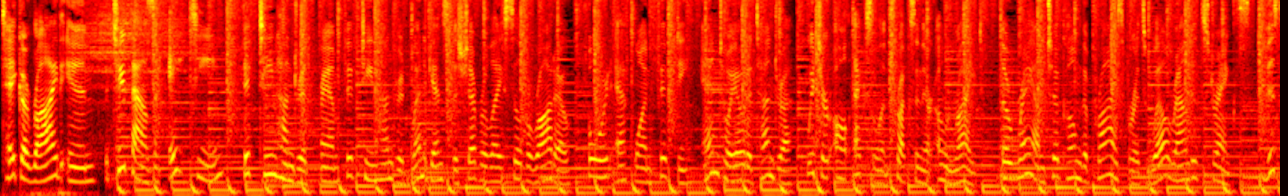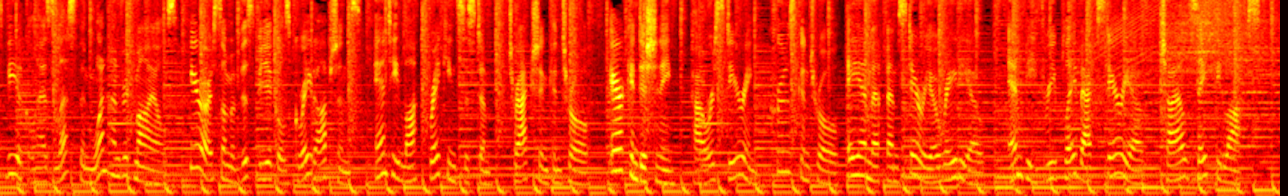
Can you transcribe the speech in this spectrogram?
Take a ride in the 2018 1500. Ram 1500 went against the Chevrolet Silverado, Ford F-150, and Toyota Tundra, which are all excellent trucks in their own right. The Ram took home the prize for its well-rounded strengths. This vehicle has less than 100 miles. Here are some of this vehicle's great options. Anti-lock braking system, traction control, air conditioning, power steering, cruise control, AM FM stereo radio, MP3 playback stereo, child safety locks,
